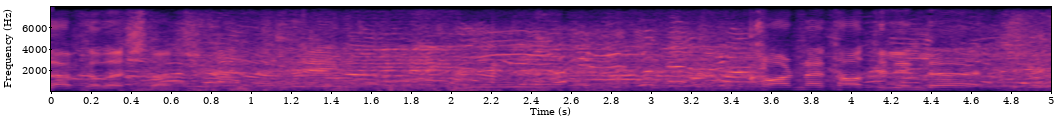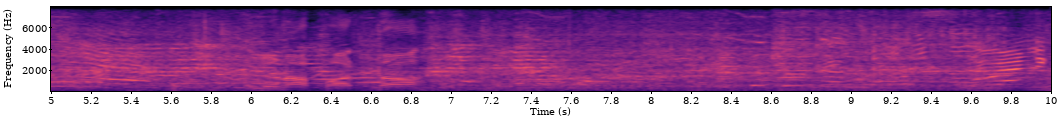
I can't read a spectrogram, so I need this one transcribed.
arkadaşlar. Karne tatilinde Luna Park'ta Güvenlik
